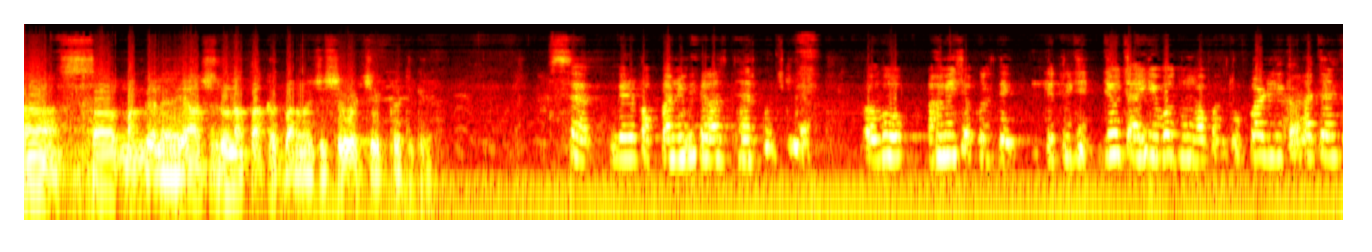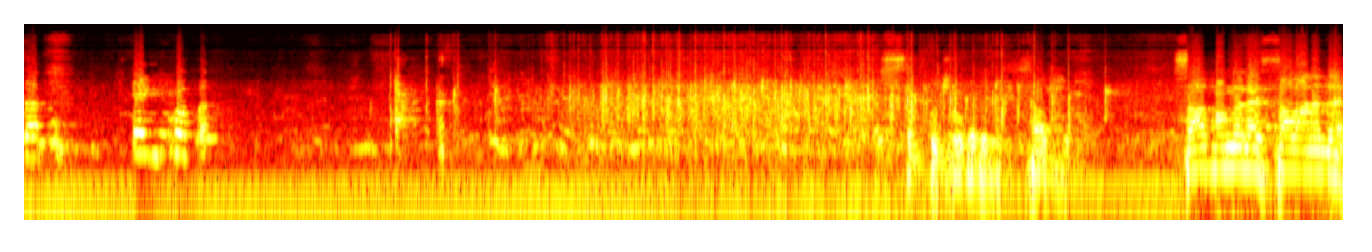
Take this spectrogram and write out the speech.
हा सब मंगल है या अश्रूंना ताकद बनवायची शेवटची एक प्रतिक्रिया. सर मेरे पापा ने मेरा सर कुछ किया. और वो हमेशा बोलते कि तुझे जो चाहिए वो दूंगा पर तू पढ़ लिख कर अच्छा इंसान थैंक यू पापा सब कुछ होगा बेटे मंगल आहे सब आनंद आहे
